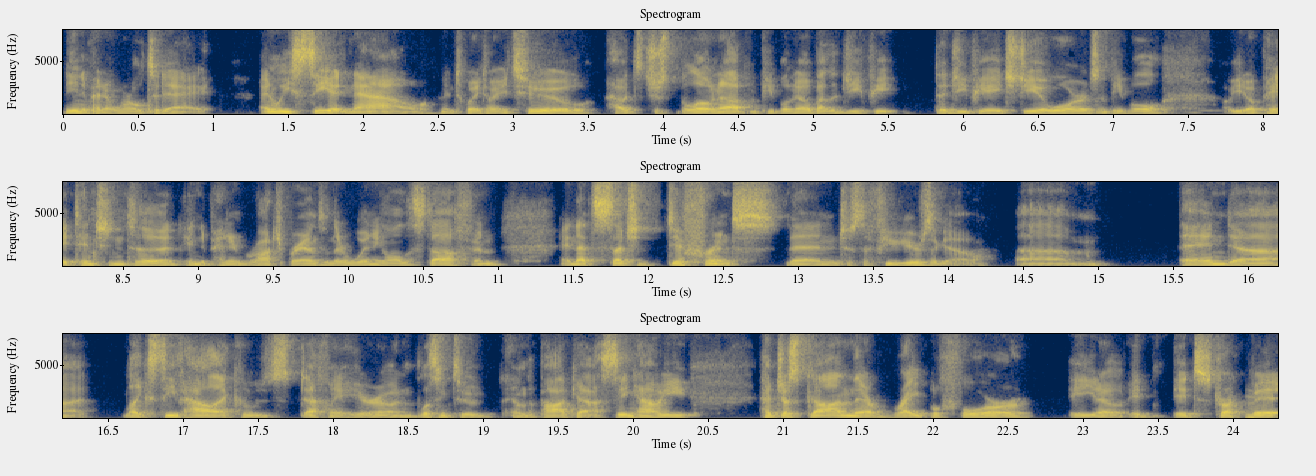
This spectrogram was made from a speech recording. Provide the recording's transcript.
the independent world today. And we see it now in 2022, how it's just blown up and people know about the GP, the GPHG awards and people, you know, pay attention to independent watch brands and they're winning all the stuff. And, and that's such a difference than just a few years ago. Um, and, uh, like Steve Hallock, who's definitely a hero and listening to him on the podcast, seeing how he had just gone there right before you know it it struck big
